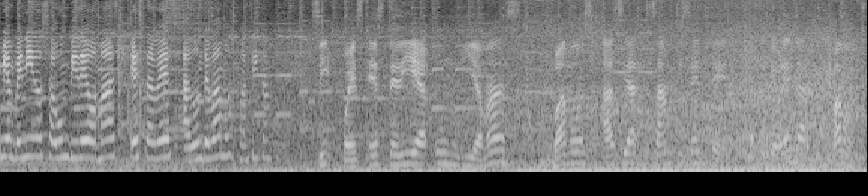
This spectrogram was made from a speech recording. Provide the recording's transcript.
Bienvenidos a un video más. Esta vez, ¿a dónde vamos, Juancito? Sí, pues este día, un día más, vamos hacia San Vicente. Así que Brenda, vamos.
